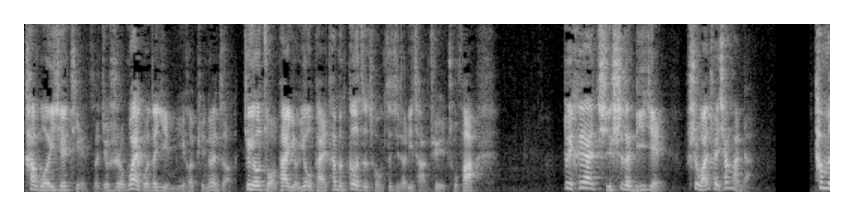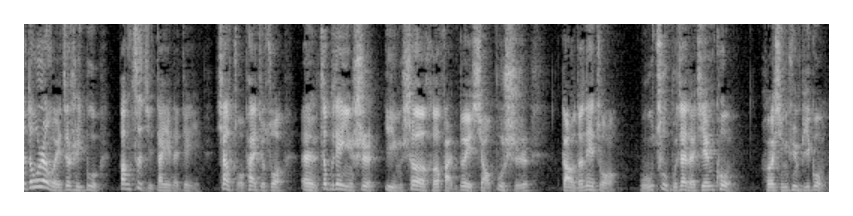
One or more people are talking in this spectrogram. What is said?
看过一些帖子，就是外国的影迷和评论者，就有左派有右派，他们各自从自己的立场去出发，对黑暗骑士的理解是完全相反的。他们都认为这是一部帮自己代言的电影，像左派就说，嗯，这部电影是影射和反对小布什搞的那种无处不在的监控和刑讯逼供。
